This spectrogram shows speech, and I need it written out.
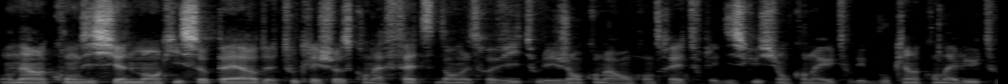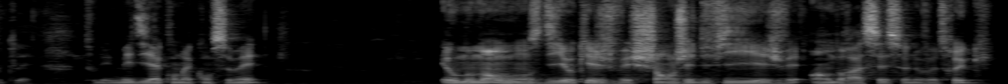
on a un conditionnement qui s'opère de toutes les choses qu'on a faites dans notre vie, tous les gens qu'on a rencontrés, toutes les discussions qu'on a eues, tous les bouquins qu'on a lus, les, tous les médias qu'on a consommés. Et au moment où on se dit, OK, je vais changer de vie et je vais embrasser ce nouveau truc,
